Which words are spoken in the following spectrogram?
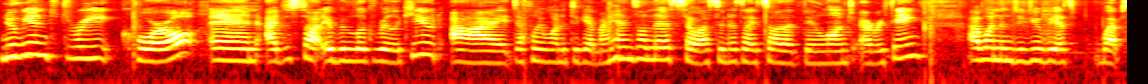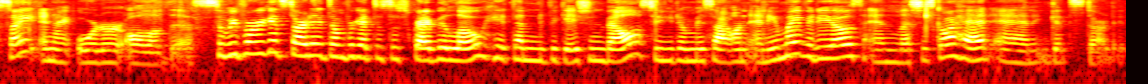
Nubian 3 Coral, and I just thought it would look really cute. I definitely wanted to get my hands on this, so as soon as I saw that they launched everything, I went into Juvia's website and I ordered all of this. So before we get started, don't forget to subscribe below, hit that notification bell so you don't miss out on any of my videos, and let's just go ahead and get started.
